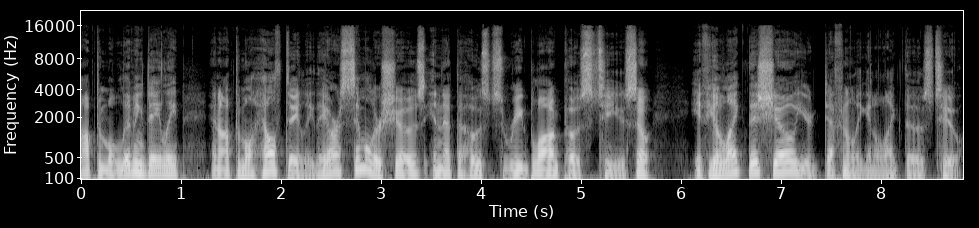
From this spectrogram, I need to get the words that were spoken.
Optimal Living Daily and Optimal Health Daily. They are similar shows in that the hosts read blog posts to you. So if you like this show, you're definitely going to like those too.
